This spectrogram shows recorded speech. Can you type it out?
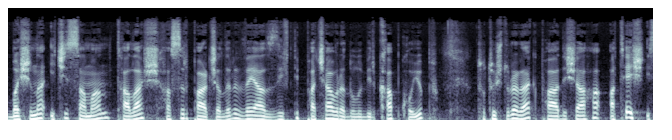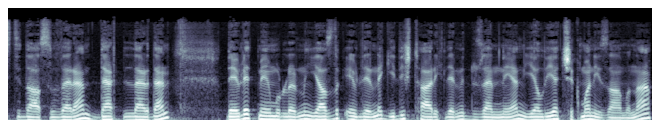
başına içi saman, talaş, hasır parçaları veya zifti paçavra dolu bir kap koyup tutuşturarak padişaha ateş istidası veren dertlilerden devlet memurlarının yazlık evlerine gidiş tarihlerini düzenleyen yalıya çıkma nizamına,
